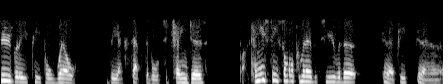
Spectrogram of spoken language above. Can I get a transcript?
do believe people will be acceptable to changes. But can you see someone coming over to you with a you know pe- you know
